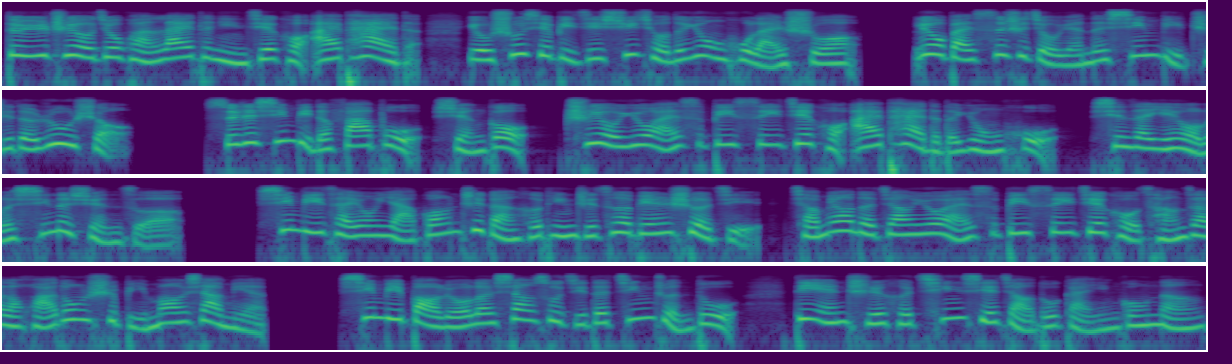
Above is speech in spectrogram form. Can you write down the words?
对于持有旧款 Lightning 接口 iPad、有书写笔记需求的用户来说，六百四十九元的新笔值得入手。随着新笔的发布，选购持有 USB-C 接口 iPad 的用户，现在也有了新的选择。新笔采用哑光质感和平直侧边设计，巧妙的将 USB-C 接口藏在了滑动式笔帽下面。新笔保留了像素级的精准度、低延迟和倾斜角度感应功能。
